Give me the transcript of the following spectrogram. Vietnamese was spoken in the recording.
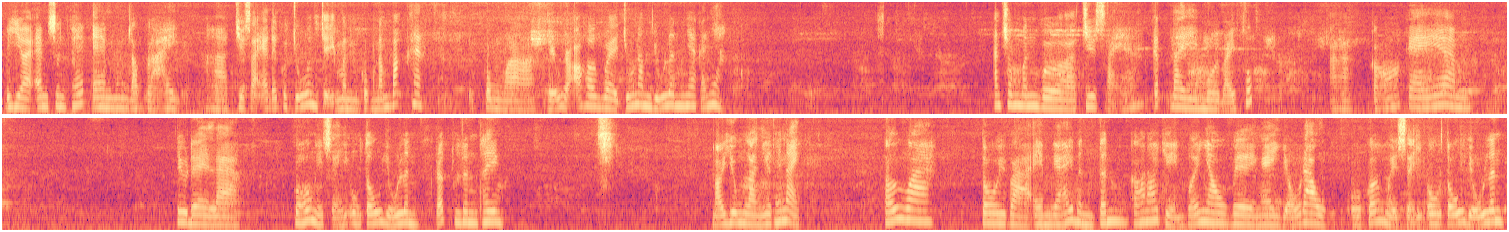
Bây giờ em xin phép em đọc lại à, chia sẻ để cô chú anh chị mình cùng nắm bắt ha cùng à, hiểu rõ hơn về chú Năm Vũ Linh nha cả nhà. Anh Sông Minh vừa chia sẻ cách đây 17 phút à, có cái um, tiêu đề là cố nghệ sĩ ưu tú Vũ Linh rất linh thiêng. Nội dung là như thế này. Tối qua tôi và em gái Bình Tinh có nói chuyện với nhau về ngày dỗ đầu của cố nghệ sĩ ưu tú Vũ Linh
